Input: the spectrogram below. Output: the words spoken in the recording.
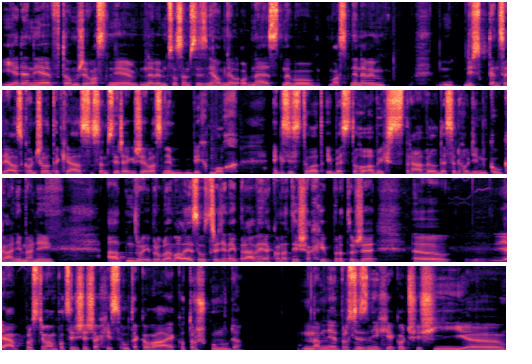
jeden je v tom, že vlastně nevím, co jsem si z něho měl odnést, nebo vlastně nevím, když ten seriál skončil, tak já jsem si řekl, že vlastně bych mohl existovat i bez toho, abych strávil 10 hodin koukáním na něj. A ten druhý problém ale je soustředěný právě jako na ty šachy, protože uh, já prostě mám pocit, že šachy jsou taková jako trošku nuda. Na mě prostě z nich jako čiší uh,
